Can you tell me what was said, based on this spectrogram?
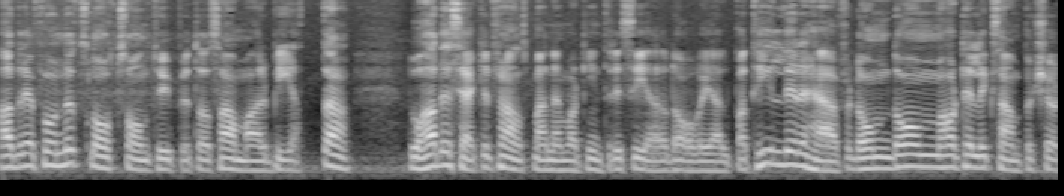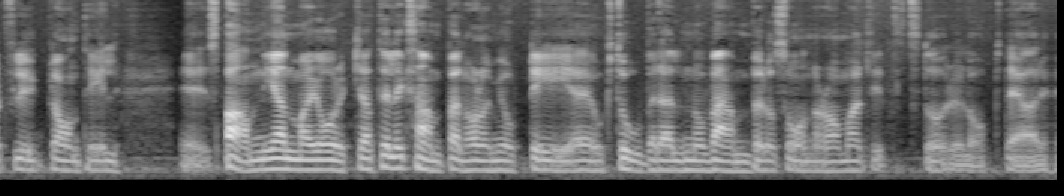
Hade det funnits något sånt typ av samarbete då hade säkert fransmännen varit intresserade av att hjälpa till i det här. För de, de har till exempel kört flygplan till eh, Spanien, Mallorca till exempel har de gjort det i eh, oktober eller november och så när de har ett lite större lopp där.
